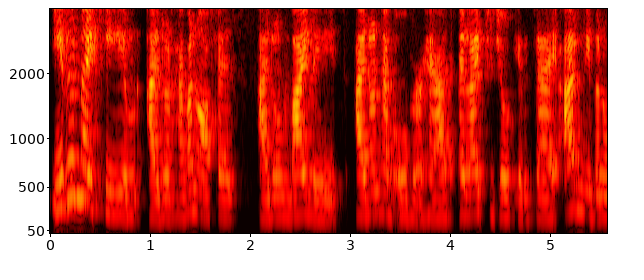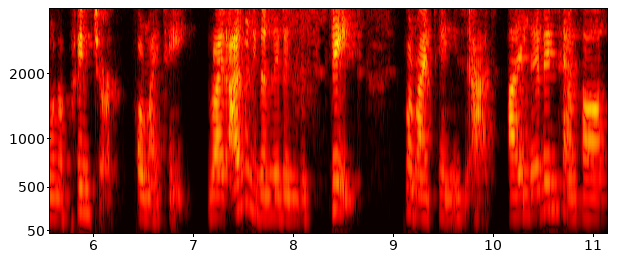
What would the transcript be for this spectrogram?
Even my team, I don't have an office, I don't buy leads, I don't have overhead. I like to joke and say, I don't even own a printer for my team, right? I don't even live in the state where my team is at. I live in Tampa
